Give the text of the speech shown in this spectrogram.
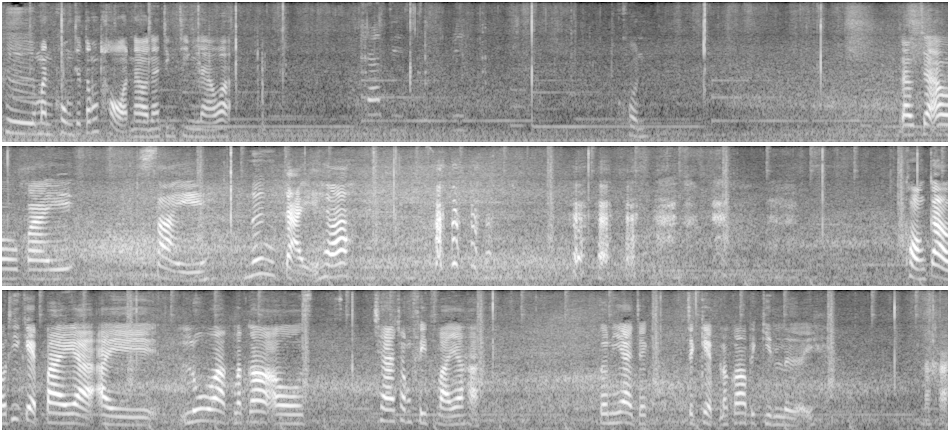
คือมันคงจะต้องถอนเอานะจริง ๆ แล้วอะ่ะคน เราจะเอาไปใส่นึ่งไก่ใช่ปะของเก่าที่เก็บไปอะ ไอ้ลวกแล้วก็เอา ช่ช่องฟิตไว้อะค่ะ ตัวนี้อาจจะจะเก็บแล้วก็ไปกินเลยนะคะ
